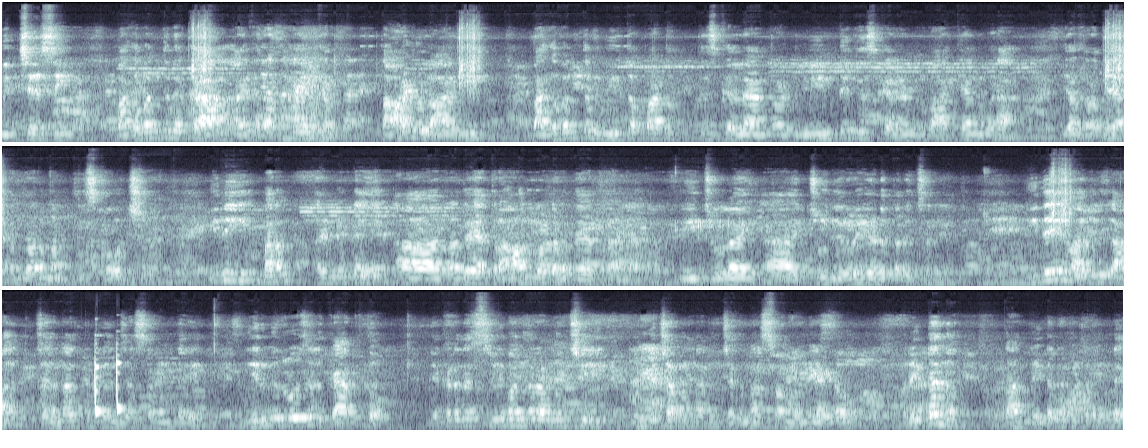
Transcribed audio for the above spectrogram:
విచ్చేసి భగవంతుని యొక్క ఆ యొక్క యొక్క తాళ్ళు లాగి భగవంతుడు మీతో పాటు తీసుకెళ్ళినటువంటి మీ ఇంటికి తీసుకెళ్ళిన భాగ్యాన్ని కూడా ఈ యొక్క రథయాత్ర ద్వారా మనం తీసుకోవచ్చు. ఇది మనం ఏంటంటే రథయాత్ర ఆన్లోడ్ రథయాత్ర అంటారు ఈ జూలై జూన్ ఇరవై ఏడు తారీఖు జరిగింది. ఇదే మాదిరిగా జగన్నాథ్ పుట్టి ఏం చేస్తారంటే ఎనిమిది రోజుల గ్యాప్తో ఎక్కడైతే శ్రీమందిరం నుంచి గుండిచమందానికి జగన్నాథ స్వామి వెళ్ళాడో రిటర్న్ దాని రిటర్న్ ఏమంటారంటే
